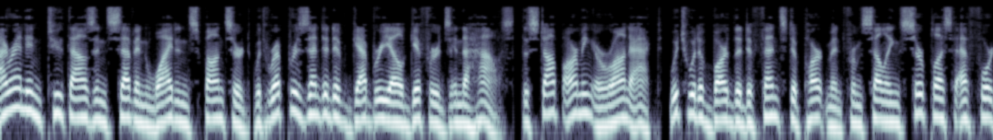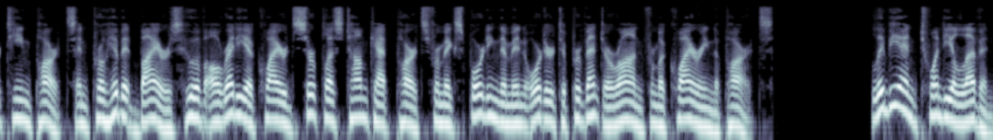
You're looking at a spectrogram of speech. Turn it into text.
Iran in 2007 Wyden sponsored with Representative Gabrielle Giffords in the House, the Stop Arming Iran Act, which would have barred the Defense Department from selling surplus F-14 parts and prohibit buyers who have already acquired surplus Tomcat parts from exporting them in order to prevent Iran from acquiring the parts. Libya in 2011,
